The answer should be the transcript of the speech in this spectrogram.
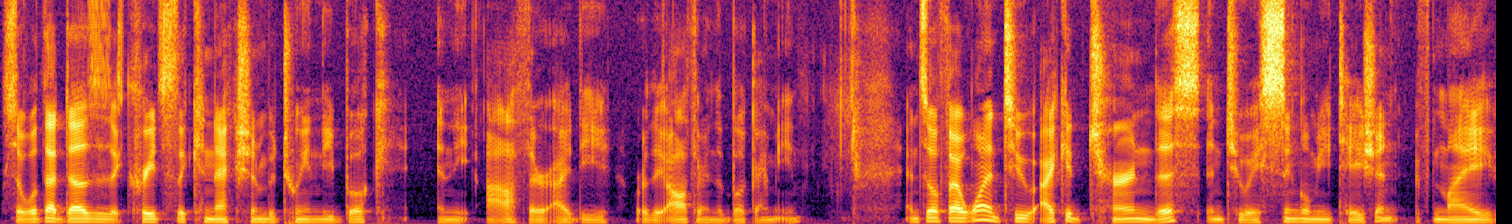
So what that does is it creates the connection between the book and the author ID, or the author and the book, I mean. And so if I wanted to, I could turn this into a single mutation if my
